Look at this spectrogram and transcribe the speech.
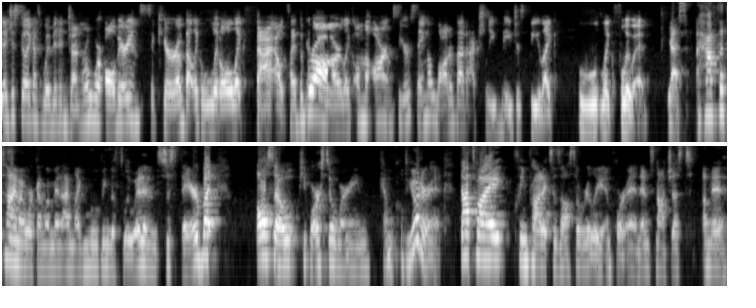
I just feel like as women in general, we're all very insecure of that like little like fat outside the bra or like on the arm. So you're saying a lot of that actually may just be like like fluid. Yes, half the time I work on women, I'm like moving the fluid and it's just there. But also, people are still wearing chemical deodorant. That's why clean products is also really important. And it's not just a myth,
